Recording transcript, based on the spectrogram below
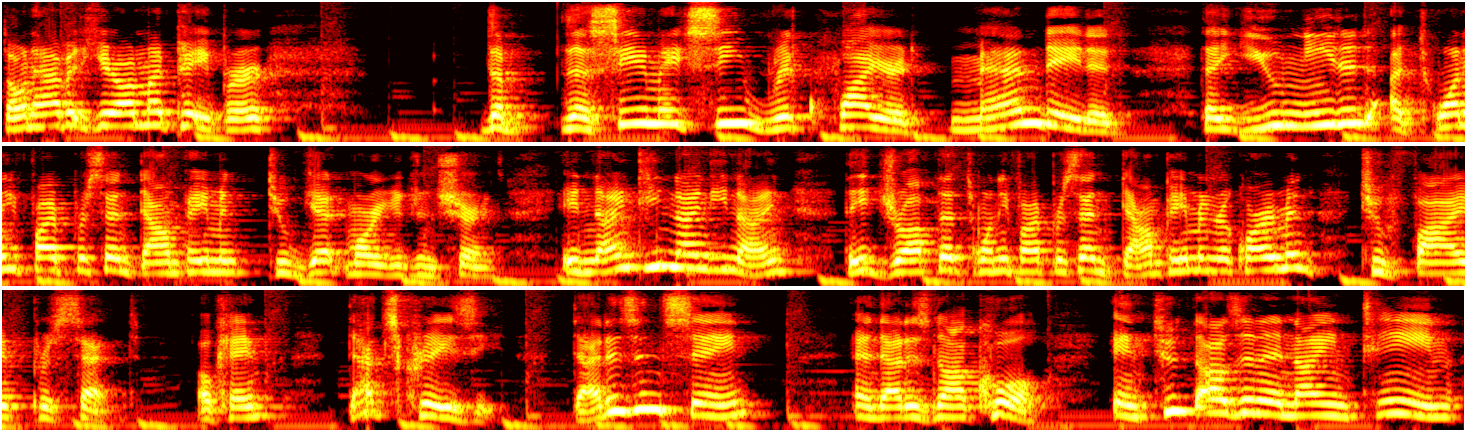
don't have it here on my paper. the, the CMHC required, mandated that you needed a 25% down payment to get mortgage insurance. In 1999, they dropped that 25% down payment requirement to 5%. Okay? That's crazy. That is insane and that is not cool. In 2019,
